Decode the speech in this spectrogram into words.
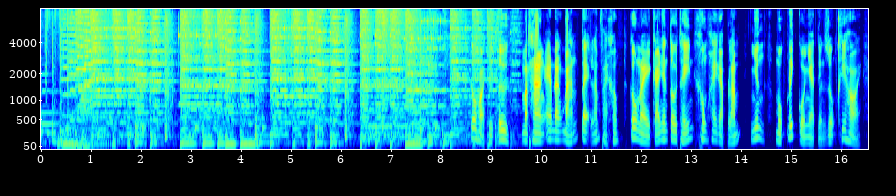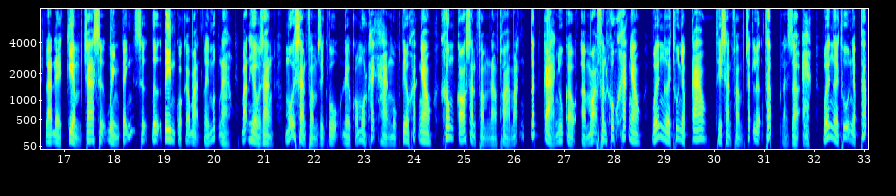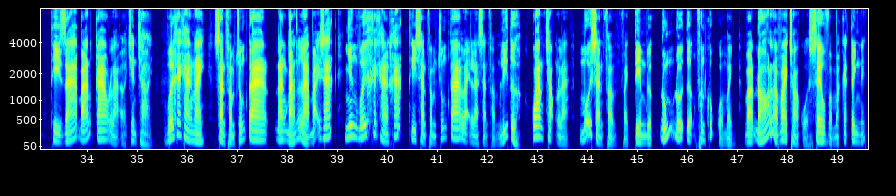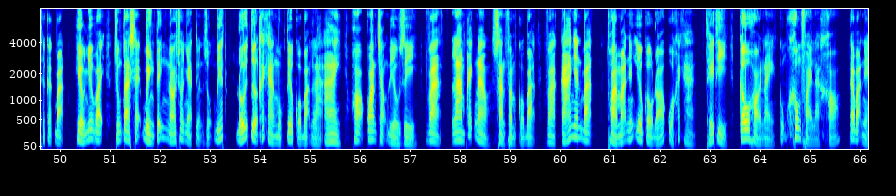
Câu hỏi thứ tư, mặt hàng em đang bán tệ lắm phải không? Câu này cá nhân tôi thấy không hay gặp lắm. Nhưng mục đích của nhà tuyển dụng khi hỏi là để kiểm tra sự bình tĩnh, sự tự tin của các bạn tới mức nào. Bạn hiểu rằng mỗi sản phẩm dịch vụ đều có một khách hàng mục tiêu khác nhau, không có sản phẩm nào thỏa mãn tất cả nhu cầu ở mọi phân khúc khác nhau. Với người thu nhập cao thì sản phẩm chất lượng thấp là dở ẹc, với người thu nhập thấp thì giá bán cao là ở trên trời. Với khách hàng này, sản phẩm chúng ta đang bán là bãi rác, nhưng với khách hàng khác thì sản phẩm chúng ta lại là sản phẩm lý tưởng. Quan trọng là mỗi sản phẩm phải tìm được đúng đối tượng phân khúc của mình và đó là vai trò của sale và marketing đấy thưa các bạn. Hiểu như vậy, chúng ta sẽ bình tĩnh nói cho nhà tuyển dụng biết đối tượng khách hàng mục tiêu của bạn là ai, họ quan trọng điều gì và làm cách nào sản phẩm của bạn và cá nhân bạn thỏa mãn những yêu cầu đó của khách hàng. Thế thì câu hỏi này cũng không phải là khó các bạn nhỉ.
